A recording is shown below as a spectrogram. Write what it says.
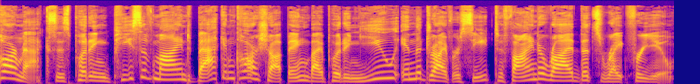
CarMax is putting peace of mind back in car shopping by putting you in the driver's seat to find a ride that's right for you.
